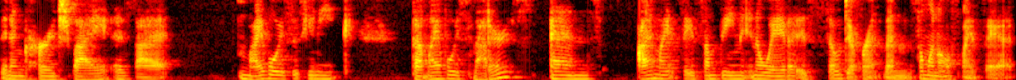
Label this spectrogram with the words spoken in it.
been encouraged by is that my voice is unique, that my voice matters, and I might say something in a way that is so different than someone else might say it.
